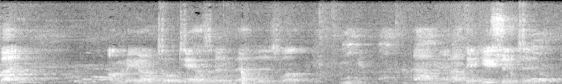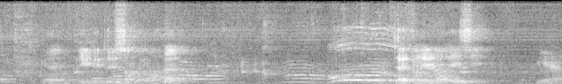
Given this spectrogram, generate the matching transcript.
but I'm going to go and talk to your husband about it as well. Um, and I think you should too. You, know, you could do something like that. Definitely not easy. Yeah.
